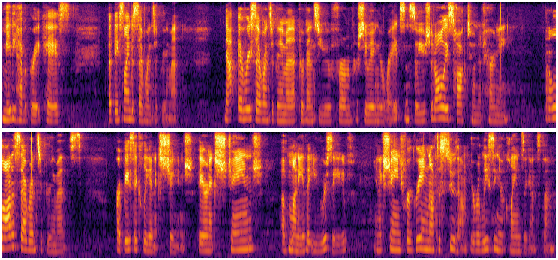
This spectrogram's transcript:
maybe have a great case, but they signed a severance agreement. Not every severance agreement prevents you from pursuing your rights, and so you should always talk to an attorney. But a lot of severance agreements are basically an exchange. They are an exchange of money that you receive in exchange for agreeing not to sue them. You're releasing your claims against them.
